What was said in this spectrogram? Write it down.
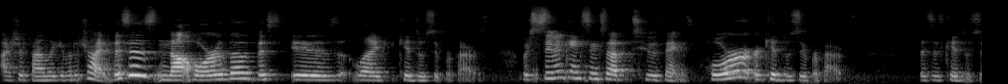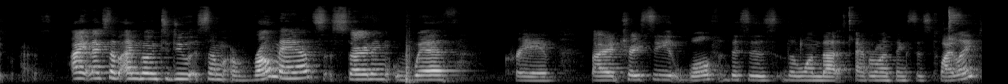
I should finally give it a try. This is not horror though. This is like kids with superpowers, which Stephen King seems to have two things: horror or kids with superpowers. This is kids with superpowers. All right, next up, I'm going to do some romance, starting with Crave by Tracy Wolff. This is the one that everyone thinks is Twilight.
